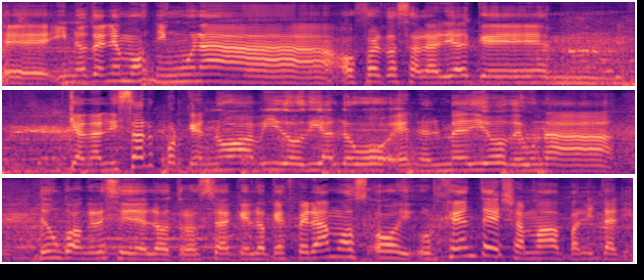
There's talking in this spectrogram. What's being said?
eh, y no tenemos ninguna oferta salarial que, mm, que, analizar porque no ha habido diálogo en el medio de, una, de un Congreso y del otro. O sea que lo que esperamos hoy, urgente, es llamada paritaria.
